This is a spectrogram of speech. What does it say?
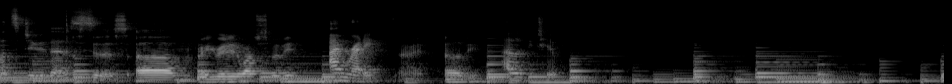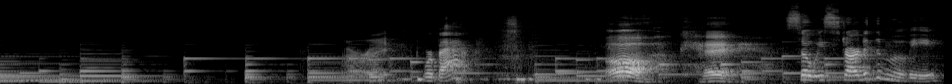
Let's do this. Let's this. do this. Um, are you ready to watch this movie? I'm ready. All right. I love you. I love you too. We're back. Oh, okay. So we started the movie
